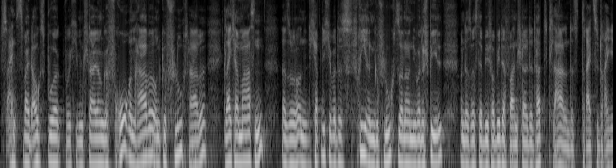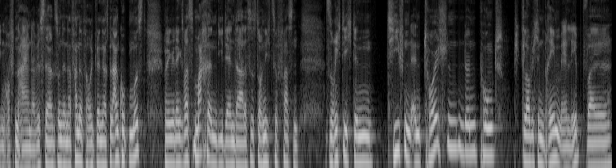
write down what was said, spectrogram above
das 1-2 Augsburg, wo ich im Stadion gefroren habe und geflucht habe, gleichermaßen. Also und ich habe nicht über das Frieren geflucht, sondern über das Spiel und das, was der BVB da veranstaltet hat. Klar, und das 3 zu 3 gegen Hoffenheim, da wirst du halt so in der Pfanne verrückt, wenn du das mit angucken musst. Und mir denkst, was machen die denn da? Das ist doch nicht zu fassen. So richtig den tiefen, enttäuschenden Punkt glaube ich in Bremen erlebt, weil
